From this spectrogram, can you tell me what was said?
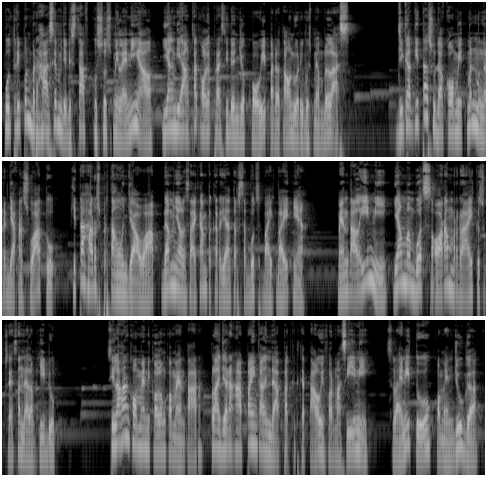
Putri pun berhasil menjadi staf khusus milenial yang diangkat oleh Presiden Jokowi pada tahun 2019. Jika kita sudah komitmen mengerjakan suatu, kita harus bertanggung jawab dan menyelesaikan pekerjaan tersebut sebaik-baiknya. Mental ini yang membuat seorang meraih kesuksesan dalam hidup. Silahkan komen di kolom komentar pelajaran apa yang kalian dapat ketika tahu informasi ini. Selain itu, komen juga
